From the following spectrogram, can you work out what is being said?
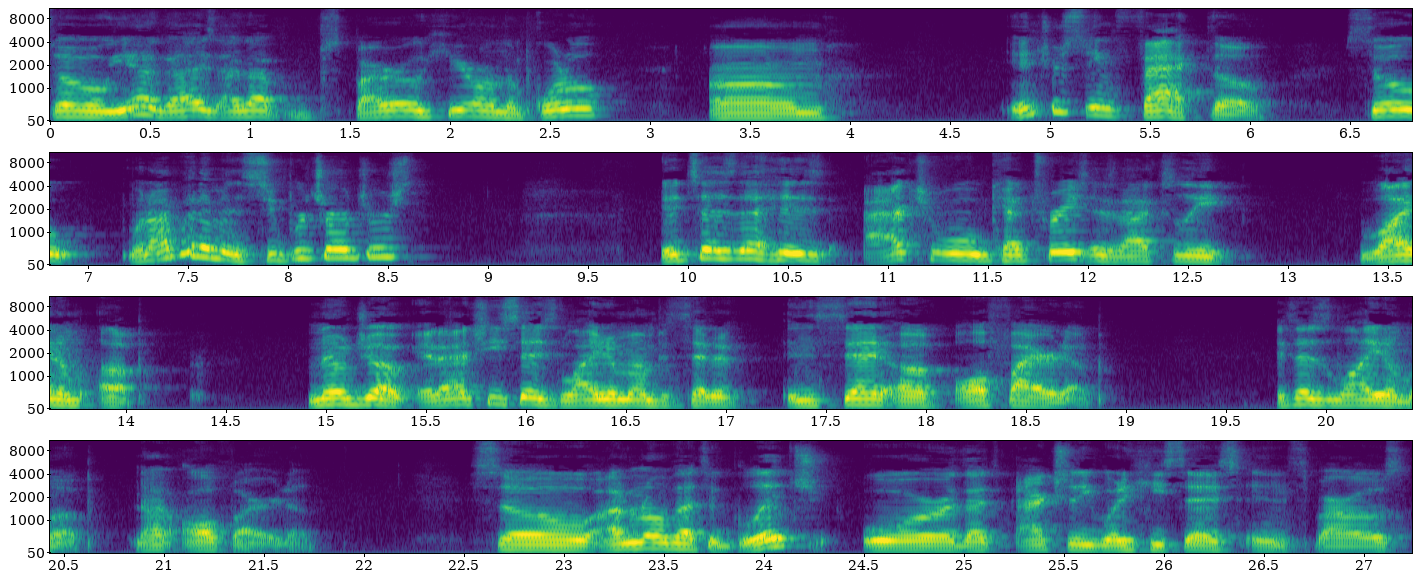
So yeah, guys, I got Spyro here on the portal. Um, interesting fact though. So when I put him in superchargers, it says that his actual catchphrase is actually light him up. No joke. It actually says light him up instead of instead of all fired up. It says light him up, not all fired up. So I don't know if that's a glitch or that's actually what he says in Spyro's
